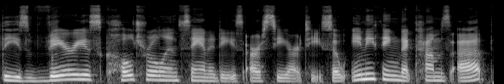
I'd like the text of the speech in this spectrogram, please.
these various cultural insanities are CRT. So anything that comes up,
